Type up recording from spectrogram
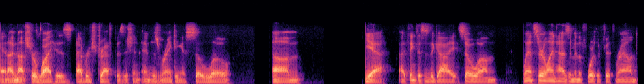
and I'm not sure why his average draft position and his ranking is so low. Um, yeah, I think this is the guy. So um, Lance Zierlein has him in the fourth or fifth round.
